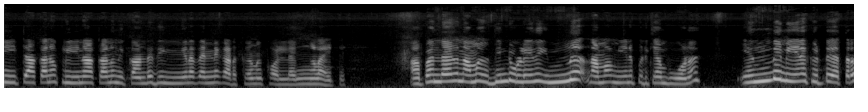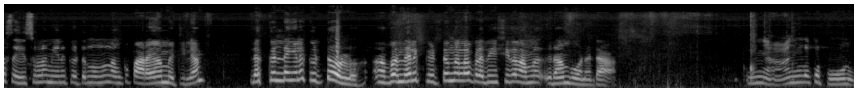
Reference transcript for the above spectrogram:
നീറ്റാക്കാനോ ക്ലീൻ ആക്കാനോ നിൽക്കാണ്ട് ഇത് ഇങ്ങനെ തന്നെ കിടക്കുകയാണ് കൊല്ലങ്ങളായിട്ട്. അപ്പോൾ എന്തായാലും നമ്മൾ ഇതിന്റെ ഉള്ളിൽ നിന്ന് ഇന്ന് നമ്മൾ മീനെ പിടിക്കാൻ പോവാണ്. എന്ത് മീനെ കിട്ടും എത്ര സൈസുള്ള മീനെ കിട്ടുന്നൊന്നും നമുക്ക് പറയാൻ പറ്റില്ല. ലക്ക് ഉണ്ടെങ്കിലേ കിട്ടുള്ളൂ. അപ്പൊ എന്തായാലും കിട്ടുന്നുള്ള പ്രതീക്ഷയിൽ നമ്മൾ ഇടാൻ പോകണം കേട്ടാ ഈ ഞാനുകളൊക്കെ പോണു.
